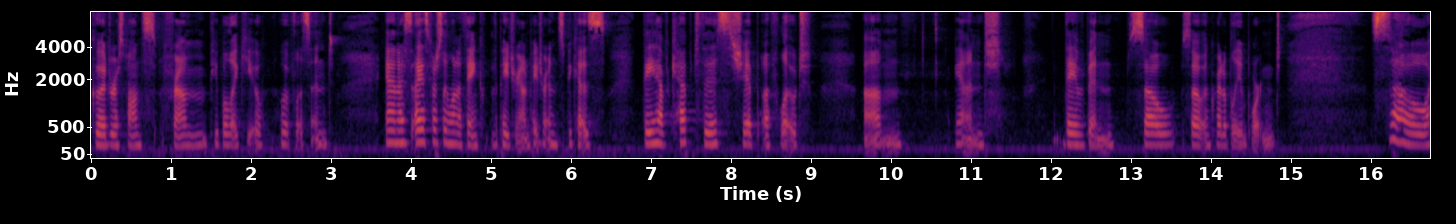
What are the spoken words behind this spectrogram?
good response from people like you who have listened. And I, especially want to thank the Patreon patrons because they have kept this ship afloat. Um, and they've been so, so incredibly important. So,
